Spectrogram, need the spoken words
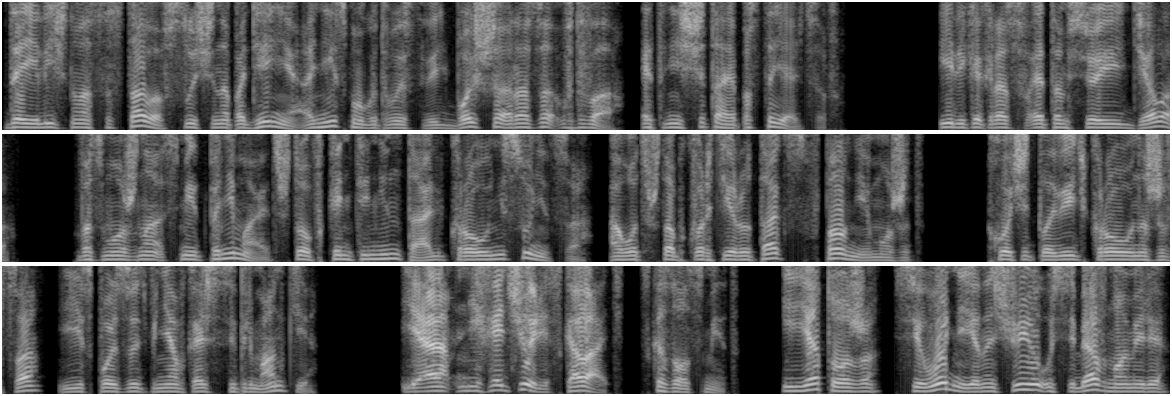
Да и личного состава в случае нападения они смогут выставить больше раза в два, это не считая постояльцев. Или как раз в этом все и дело? Возможно, Смит понимает, что в «Континенталь» Кроу не сунется, а вот в штаб-квартиру ТАКС вполне может. Хочет ловить Кроу на живца и использовать меня в качестве приманки? «Я не хочу рисковать», — сказал Смит. «И я тоже. Сегодня я ночую у себя в номере».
